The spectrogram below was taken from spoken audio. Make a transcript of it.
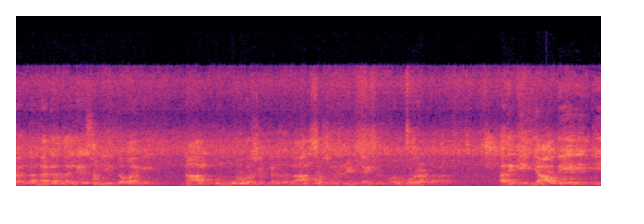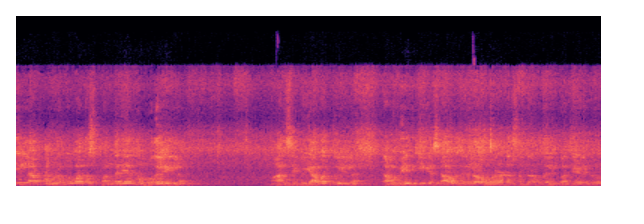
ತನ್ನ ನಗರದಲ್ಲೇ ಸುದೀರ್ಘವಾಗಿ ನಾಲ್ಕು, ಮೂರು ವರ್ಷ ಕಳೆದ ನಾಲ್ಕು ವರ್ಷಗಳು ನಡೀತಾ ಇದ್ರು ಕೂಡ ಹೋರಾಟ, ಅದಕ್ಕೆ ಯಾವುದೇ ರೀತಿಯಿಲ್ಲ ಪೂರಕವಾದ ಸ್ಪಂದನೆ ಅಂತೂ ಮೊದಲೇ ಇಲ್ಲ. ಮಾನಸಿಕ ಯಾವತ್ತೂ ಇಲ್ಲ. ನಮ್ಮ ವೇದಿಕೆಗೆ ಸಾವಿರ ದಿನಗಳ ಹೋರಾಟ ಸಂದರ್ಭದಲ್ಲಿ ಬಂದು ಹೇಳಿದ್ರು,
